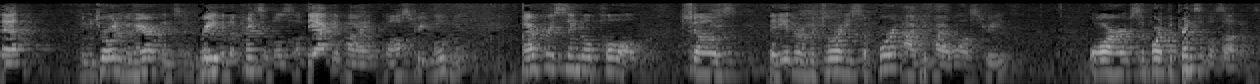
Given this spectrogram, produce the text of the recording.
that the majority of Americans agree with the principles of the Occupy Wall Street movement. Every single poll shows that either a majority support Occupy Wall Street or support the principles of it.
